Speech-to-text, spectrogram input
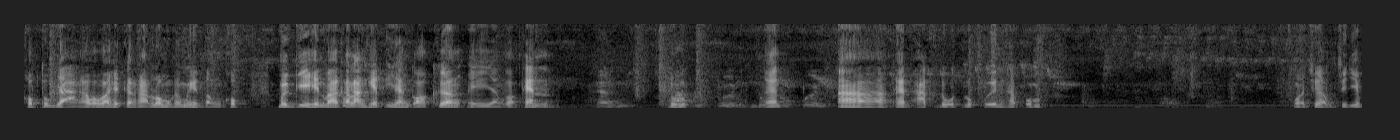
ครบทุกอย่างครับเพราะว่าเฮ็ดกังหันลมเครื่องมือต้องครบเมื่อกี้เห็นว่ากำลังเฮ็ดอีหยังเกาะเครื่องอีหยังเกาะแท่น แทนดูลูก ปืนดูแทนลูกปืนอ่า แทนอัดดูดลูกปืนครับ ผม หัวเชื่อมจะยิบ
